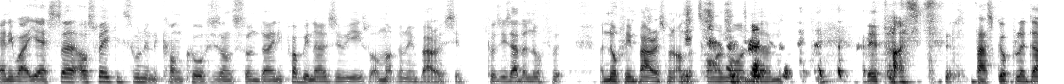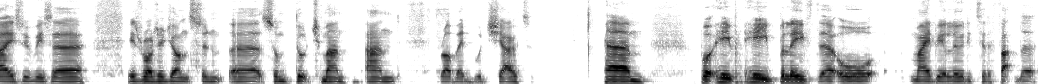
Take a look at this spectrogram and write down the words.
Anyway, yes, uh, I was speaking to someone in the concourses on Sunday, and he probably knows who he is, but I'm not going to embarrass him because he's had enough enough embarrassment on the timeline um, the past past couple of days with his uh, his Roger Johnson, uh, some Dutchman, and Rob Edwards shout. Um, but he he believed that, or maybe alluded to the fact that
